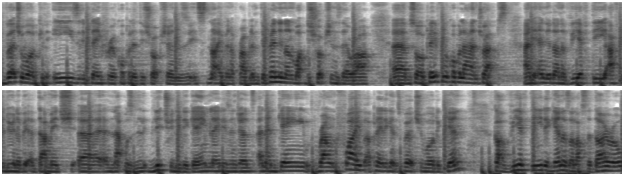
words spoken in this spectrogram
Virtual World can easily play through a couple of disruptions. It's not even a problem, depending on what disruptions there are. Um, so I played through a couple of hand traps and it ended on a VFD after doing a bit of damage. Uh, and that was li literally the game, ladies and gents. And then game round five, I played against Virtual World again. Got VFD'd again as I lost the die roll.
